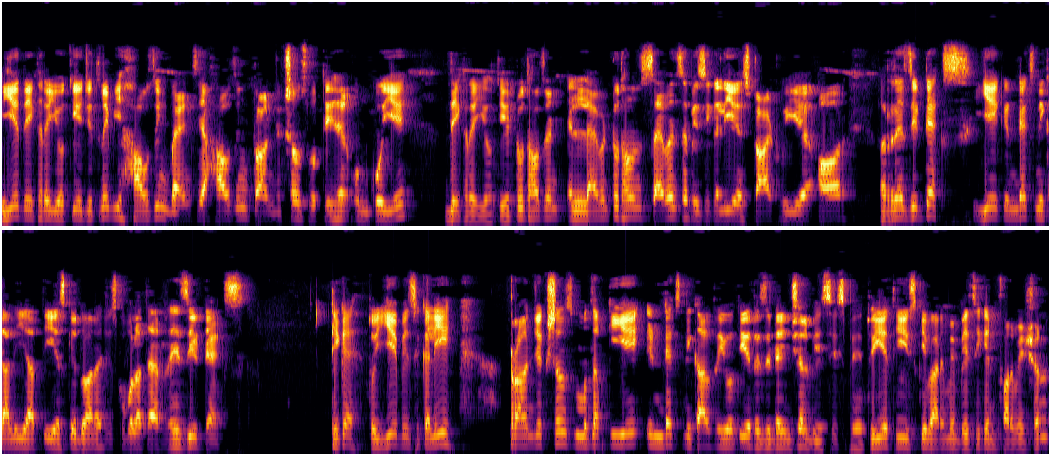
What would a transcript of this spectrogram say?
ये देख रही होती है, जितने भी हाउसिंग बैंक या हाउसिंग ट्रांजेक्शन होते हैं, उनको ये देख रही होती है। 2011 2007 से बेसिकली ये स्टार्ट हुई है और रेजिडेक्स ये एक इंडेक्स निकाली जाती है इसके द्वारा, जिसको बोला था रेजिडेक्स ठीक है? तो ये बेसिकली ट्रांजेक्शन मतलब कि ये इंडेक्स निकाल रही होती है रेजिडेंशियल बेसिस पे। तो ये थी इसके बारे में basic information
